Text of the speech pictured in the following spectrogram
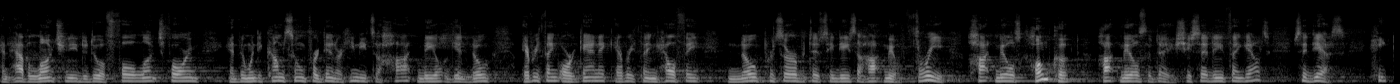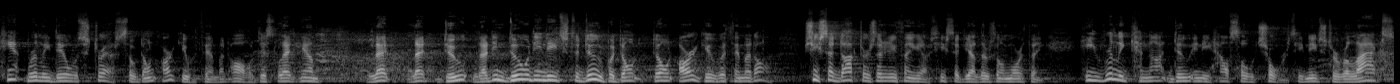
and have lunch. You need to do a full lunch for him. And then when he comes home for dinner, he needs a hot meal. Again, no everything organic, everything healthy, no preservatives. He needs a hot meal. Three hot meals, home cooked hot meals a day. She said, anything else? She said, yes. He can't really deal with stress, so don't argue with him at all. Just let him let let do let him do what he needs to do, but don't don't argue with him at all. She said, Doctor, is there anything else? He said, Yeah, there's one more thing. He really cannot do any household chores. He needs to relax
